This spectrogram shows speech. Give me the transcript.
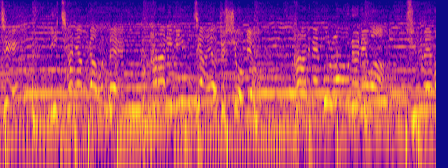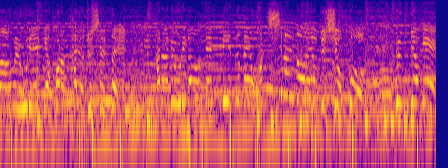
아버지 이 찬양 가운데 하나님 임재하여 주시오며 하나님의 놀라운 은혜와 주님의 마음을 우리에게 허락하여 주실 때 하나님 우리 가운데 믿음의 확신을 더하여 주시옵고 능력에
